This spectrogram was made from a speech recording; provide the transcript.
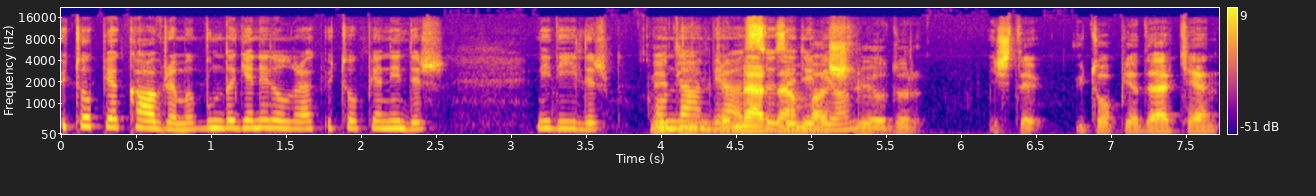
Ütopya kavramı, bunda genel olarak Ütopya nedir, ne değildir Ne ondan değildir, biraz söz nereden ediliyor. başlıyordur? İşte Ütopya derken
